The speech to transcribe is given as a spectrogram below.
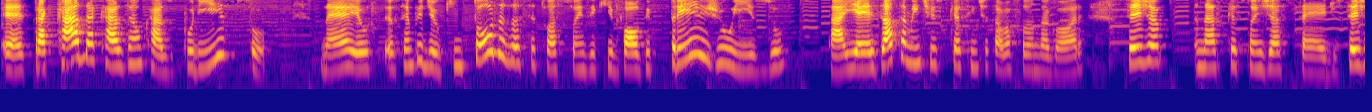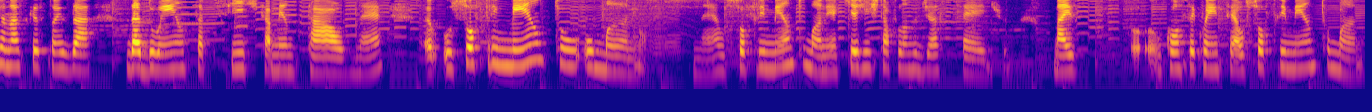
É, Para cada caso é um caso. Por isso, né, eu, eu sempre digo que em todas as situações em que envolve prejuízo, tá? E é exatamente isso que a Cintia estava falando agora, seja nas questões de assédio, seja nas questões da, da doença psíquica, mental, né? O sofrimento humano, né? O sofrimento humano, e aqui a gente está falando de assédio, mas a consequência é o sofrimento humano.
